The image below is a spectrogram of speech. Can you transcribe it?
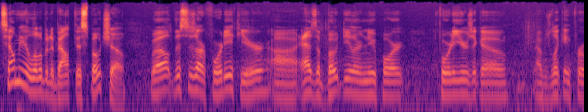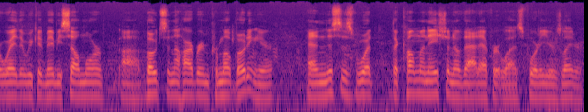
tell me a little bit about this boat show. Well, this is our 40th year. Uh, as a boat dealer in Newport, 40 years ago, I was looking for a way that we could maybe sell more uh, boats in the harbor and promote boating here. And this is what the culmination of that effort was 40 years later.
